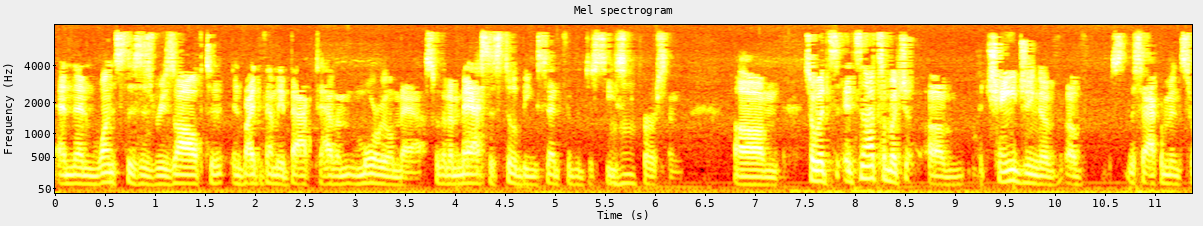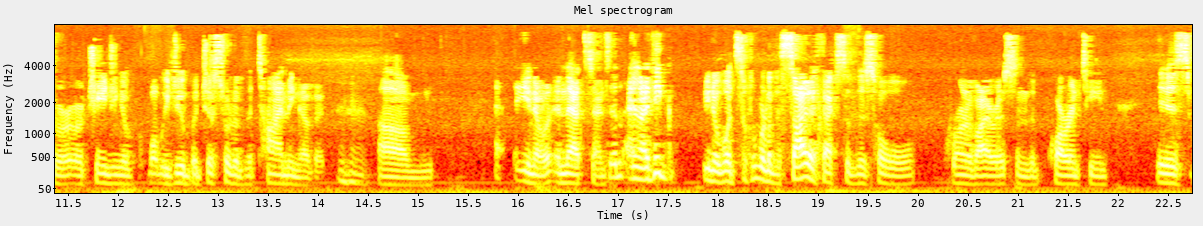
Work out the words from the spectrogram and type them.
and then once this is resolved, to invite the family back to have a memorial mass, so that a mass is still being said for the deceased person. Um, so it's it's not so much um, a changing of, of the sacraments or, or changing of what we do, but just sort of the timing of it. Um, you know, in that sense, and, and I think you know what's one of the side effects of this whole coronavirus and the quarantine is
